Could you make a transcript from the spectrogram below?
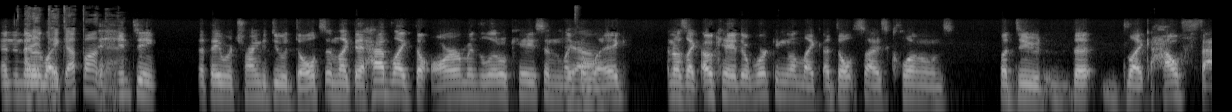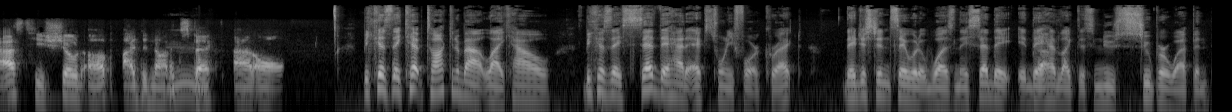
and then they were like up on that. hinting that they were trying to do adults and like they had like the arm in the little case and like Yeah. the leg and i was like okay they're working on like adult sized clones but dude the like how fast he showed up i did not Mm. expect at all because they kept talking about like how because they said they had X twenty four, correct? They just didn't say what it was, and they said they they Yeah. had like this new super weapon,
